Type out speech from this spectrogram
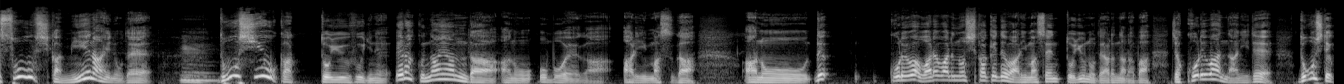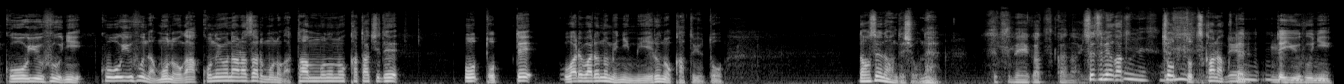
そうしか見えないので、どうしようかというふうにね、えらく悩んだ、あの、覚えがありますが、あのーで、これは我々の仕掛けではありませんというのであるならば、じゃあこれは何で、どうしてこういうふうに、こういうふうなものが、この世ならざるものが反物の形で、を取って、我々の目に見えるのかというと、なぜなんでしょうね。説明がつかない。説明がちょっとつかなくてっていうふうに、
